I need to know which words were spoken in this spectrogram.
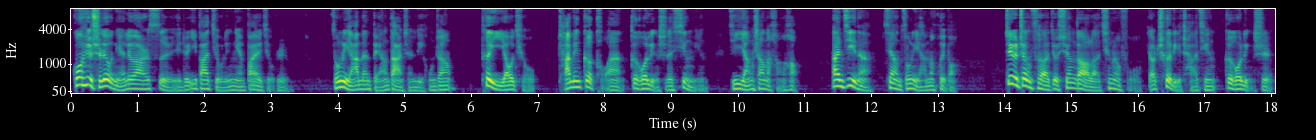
光绪十六年六月二十四日，也就是一八九零年八月九日。总理衙门北洋大臣李鸿章特意要求查明各口岸各国领事的姓名及洋商的行号，按季呢向总理衙门汇报。这个政策就宣告了清政府要彻底查清各国领事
